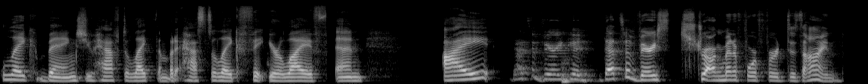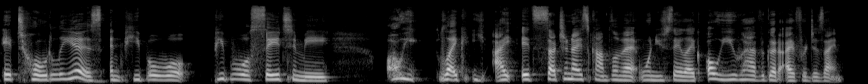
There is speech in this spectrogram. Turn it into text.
like bangs, you have to like them, but it has to like fit your life. And I that's a very good that's a very strong metaphor for design it totally is. And people will people will say to me, "Oh, like I it's such a nice compliment when you say like, "Oh, you have a good eye for design."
